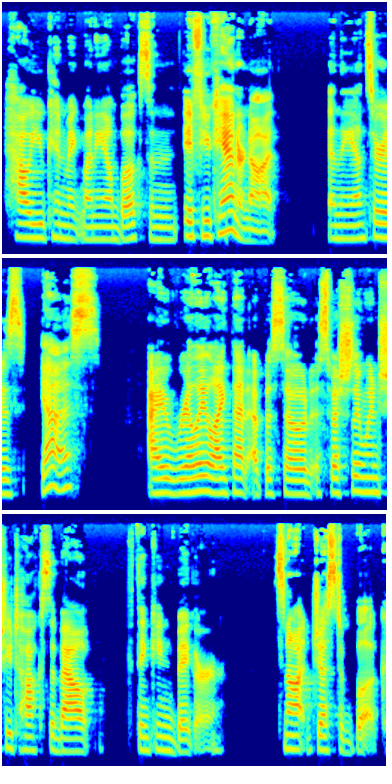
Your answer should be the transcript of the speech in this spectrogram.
how you can make money on books and if you can or not. And the answer is yes. I really like that episode, especially when she talks about thinking bigger. It's not just a book.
